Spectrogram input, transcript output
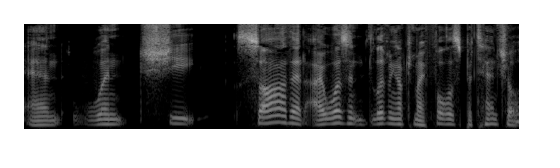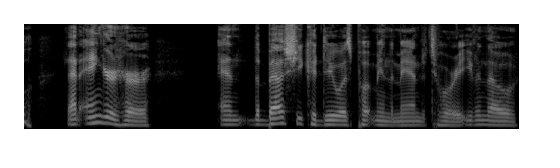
And when she saw that I wasn't living up to my fullest potential, that angered her. And the best she could do was put me in the mandatory, even though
